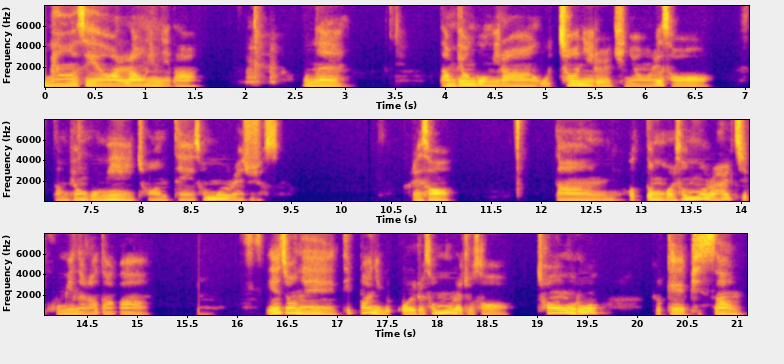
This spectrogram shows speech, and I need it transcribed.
안녕하세요. 알라옹입니다. 오늘 남편곰이랑 5천일을 기념을 해서 남편곰이 저한테 선물을 해주셨어요. 그래서 난 어떤 걸 선물을 할지 고민을 하다가 예전에 티파니 목걸이를 선물해줘서 처음으로 그렇게 비싼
